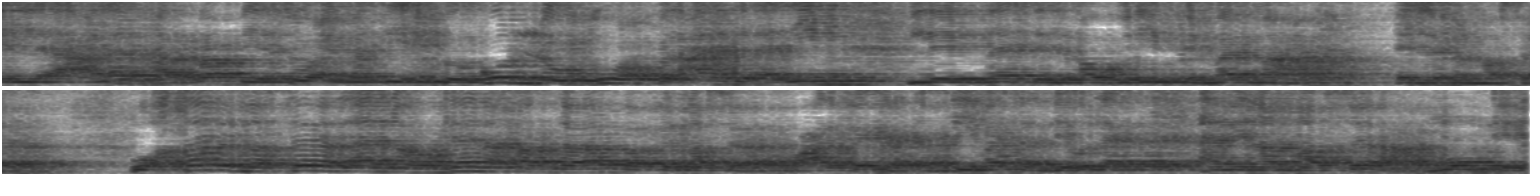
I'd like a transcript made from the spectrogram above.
اللي أعلنها الرب يسوع المسيح بكل وضوح في العهد القديم للناس اللي موجودين في المجمع اللي في الناصرة. واختار الناصرة لأنه كان قد تربى في الناصره، وعلى فكره كان في مثل بيقول لك أمن الناصره ممكن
